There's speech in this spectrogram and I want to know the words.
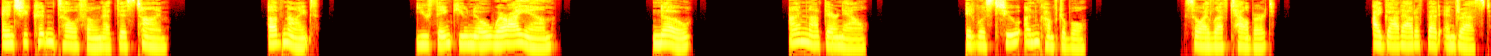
And she couldn't telephone at this time of night. You think you know where I am? No. I'm not there now. It was too uncomfortable. So I left Albert. I got out of bed and dressed.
